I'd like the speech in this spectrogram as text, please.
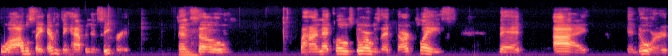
well, I would say everything happened in secret. And mm. so behind that closed door was that dark place that I endured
